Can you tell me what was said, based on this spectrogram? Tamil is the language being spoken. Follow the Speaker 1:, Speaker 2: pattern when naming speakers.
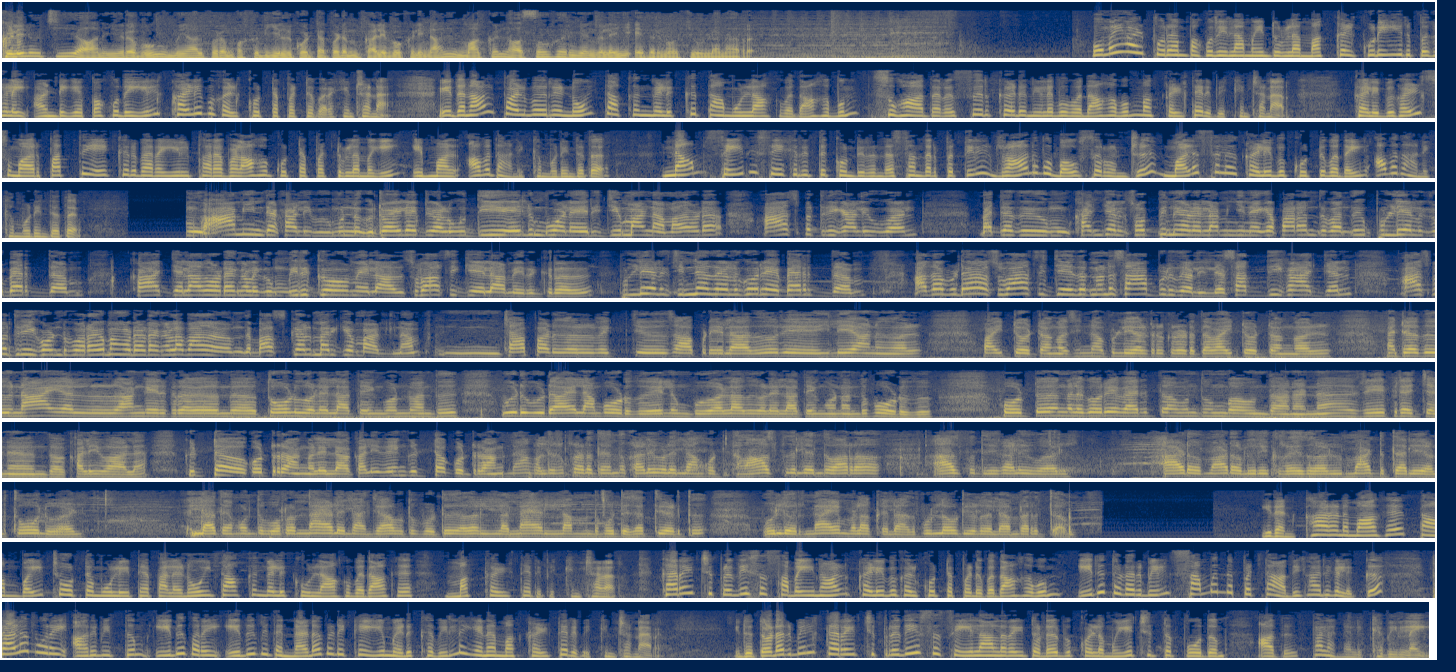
Speaker 1: கிளிநொச்சி ஆனையரவு உமையால்புரம் பகுதியில் கொட்டப்படும் கழிவுகளினால் மக்கள் அசௌகரியங்களை எதிர்நோக்கியுள்ளனர்.
Speaker 2: உமையாள்புரம் பகுதியில் அமைந்துள்ள மக்கள் குடியிருப்புகளை அண்டிய பகுதியில் கழிவுகள் கொட்டப்பட்டு வருகின்றன. இதனால் பல்வேறு நோய் தாக்கங்களுக்கு தாம் உள்ளாகுவதாகவும் சுகாதார சீர்கேடு நிலவுவதாகவும் மக்கள் தெரிவிக்கின்றனர். கழிவுகள் சுமார் பத்து ஏக்கர் வரையில் பரவலாக கொட்டப்பட்டுள்ளமையை எம்மால் அவதானிக்க முடிந்தது. நாம் செய்தி சேகரித்துக் கொண்டிருந்த சந்தர்ப்பத்தில் ராணுவ பவுசர் ஒன்று மலசலர் கழிவு கொட்டுவதை அவதானிக்க முடிந்தது.
Speaker 3: ஆமீண்ட கழிவு. முன்னுக்கு டாய்லெட்டுகள் ஊத்தி எலும்புகள் எரிச்சு மண்ணம். அதோட ஆஸ்பத்திரி கழிவுகள் மற்றது கஞ்சல் சொப்பினுகள் எல்லாம் இங்கே பறந்து வந்து பிள்ளைகளுக்கு பெர்த்தம் காய்ச்சல் அதோட எங்களுக்கு இருக்கவும் இல்லாது சுவாசிக்க இல்லாம இருக்கிறது. பிள்ளைகளுக்கு சின்னதுகளுக்கு ஒரே பெர்த்தம் அதை விட சுவாசிச்ச இதனால சாப்பிடுதல் இல்லை. சத்தி காய்ச்சல் ஆஸ்பத்திரி கொண்டு போற எங்களோட இடங்கள இந்த பஸ்கள் மறிக்க
Speaker 4: மாட்டினோம். சாப்பாடுகள் வச்சு சாப்பிட இல்லாத ஒரு இலையானுகள் வயிற்றோட்டங்கள் சின்ன பிள்ளைகள் இருக்கிற இடத்த வயிற்றோட்டங்கள் மற்றது நாயல் அங்கே இருக்கிற அந்த தோலுகள் எல்லாத்தையும் கொண்டு வந்து வீடு வீடாக எல்லாம் போடுது. எலும்புகள் அதுகள் எல்லாத்தையும் கொண்டு வந்து போடுது. போட்டு எங்களுக்கு ஒரே வருத்தமும் துன்பமும் தானே ஒரே பிரச்சனை இந்த கழிவால். கிட்ட கொட்டுறாங்க எல்லா கழிவையும் கிட்ட கொட்டுறாங்க.
Speaker 5: நாங்கள் இருக்கிற இடத்துல இருந்து கழிவுகள் எல்லாம் கொட்டினோம். ஆஸ்பத்திரியிலேருந்து வர ஆஸ்பத்திரி கழிவுகள் ஆடு மாடுகள் இருக்கிற இதுகள் மாட்டு தலைகள் தோல்கள் எல்லாத்தையும் கொண்டு போடுறோம் நாயல் எல்லாம் சாப்பிட்டு போட்டு அதெல்லாம் நாயல் எல்லாம் போட்டு சத்தி எடுத்து உள்ள ஒரு நாயம் வளர்க்கல அது புள்ள ஒடிகள் எல்லாம் வருத்தம்
Speaker 2: இதன் காரணமாக தாம் வயிற்றோட்டம் உள்ளிட்ட பல நோய் தாக்கங்களுக்கு உள்ளாகுவதாக மக்கள் தெரிவிக்கின்றனர். கரைச்சி பிரதேச சபையினால் கழிவுகள் கொட்டப்படுவதாகவும் இது தொடர்பில் சம்பந்தப்பட்ட அதிகாரிகளுக்கு தலைமுறை அறிவித்தும் இதுவரை எதுவித நடவடிக்கையும் எடுக்கவில்லை என மக்கள் தெரிவிக்கின்றனர். இது தொடர்பில் கரைச்சி பிரதேச செயலாளரை தொடர்பு கொள்ள முயற்சித்த போதும் அது பலனளிக்கவில்லை.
